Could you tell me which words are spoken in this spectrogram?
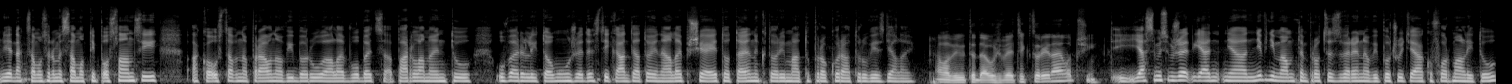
jednak samozrejme samotní poslanci ako ústavnoprávneho výboru, ale vôbec parlamentu uverili tomu, že jeden z tých kandidátov je najlepší a je to ten, ktorý má tú prokuratúru viesť ďalej. Ale vy teda už viete, ktorý je najlepší? Ja si myslím, že ja, ja nevnímam ten proces verejného vypočutia ako formalitu.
